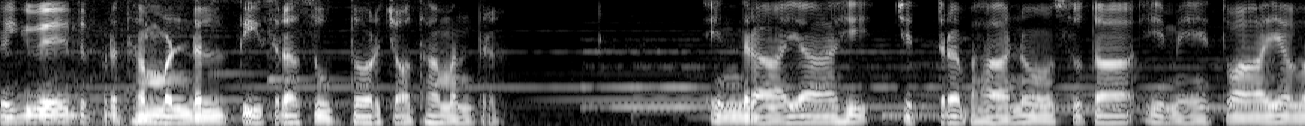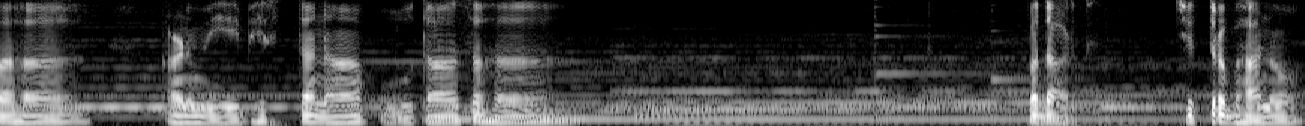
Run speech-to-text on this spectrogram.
ऋग्वेद प्रथम मंडल तीसरा सूक्त और चौथा मंत्र। इंद्राया ही चित्रभानो सुता इमे त्वायवः, अण्वीभिस्तना पूता सह पदार्थ, चित्रभानो,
